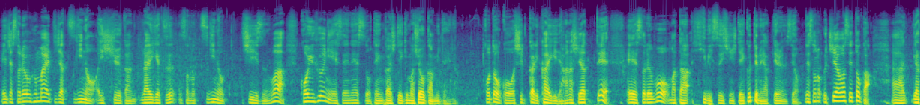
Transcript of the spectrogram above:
えー、じゃあそれを踏まえて、じゃあ次の1週間、来月、その次のシーズンは、こういう風に SNS を展開していきましょうかみたいな。ことをこう、しっかり会議で話し合って、えー、それをまた日々推進していくっていうのをやってるんですよ。で、その打ち合わせとか、あが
